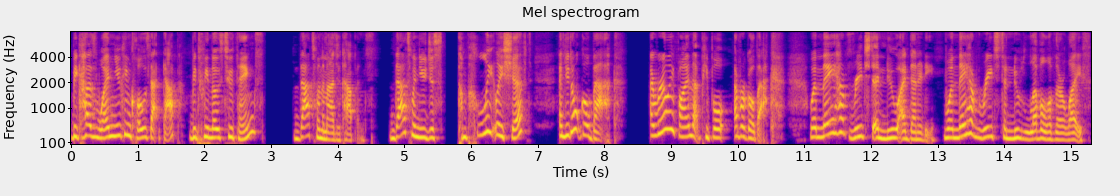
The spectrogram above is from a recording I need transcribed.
Because when you can close that gap between those two things, that's when the magic happens. That's when you just completely shift and you don't go back. I really find that people ever go back when they have reached a new identity, when they have reached a new level of their life,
